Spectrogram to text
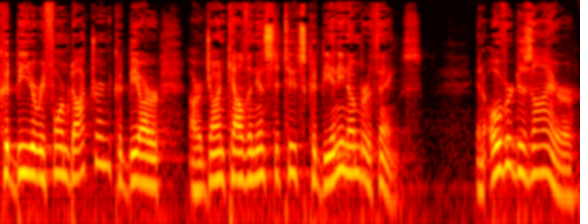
could be your Reformed doctrine, could be our, our John Calvin Institutes, could be any number of things. And over desire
